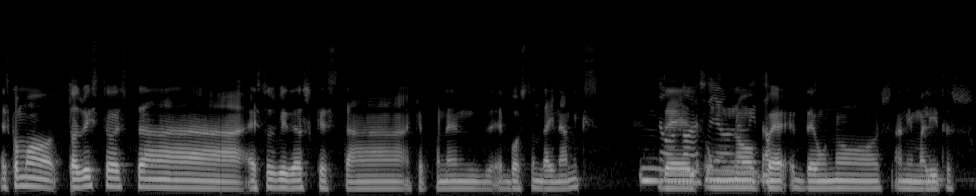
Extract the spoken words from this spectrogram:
Es como, ¿tú has visto esta, estos videos que está, que ponen de Boston Dynamics? No, de, no, eso yo no lo he uno de unos animalitos,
